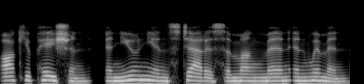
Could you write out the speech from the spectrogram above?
occupation, and union status among men and women.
